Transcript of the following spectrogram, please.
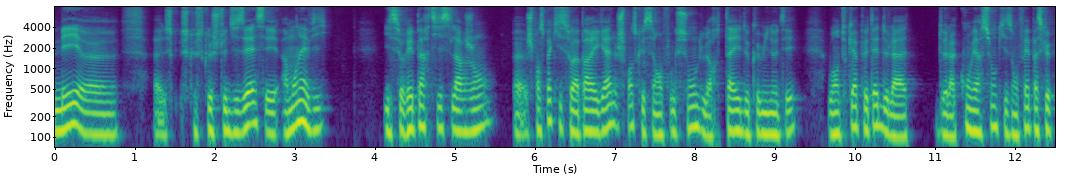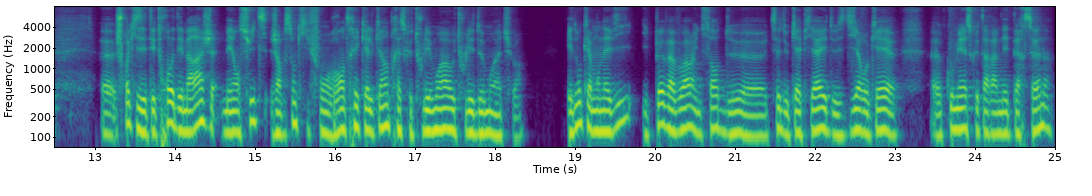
Mais ce, que, ce que je te disais, c'est à mon avis, ils se répartissent l'argent. Je pense pas qu'ils soient à part égale. Je pense que c'est en fonction de leur taille de communauté ou en tout cas peut-être de la, de la conversion qu'ils ont fait. Parce que je crois qu'ils étaient trop au démarrage, mais ensuite, j'ai l'impression qu'ils font rentrer quelqu'un presque tous les mois ou tous les deux mois, tu vois. Et donc, à mon avis, ils peuvent avoir une sorte de, de KPI, de se dire, OK, combien est-ce que tu as ramené de personnes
